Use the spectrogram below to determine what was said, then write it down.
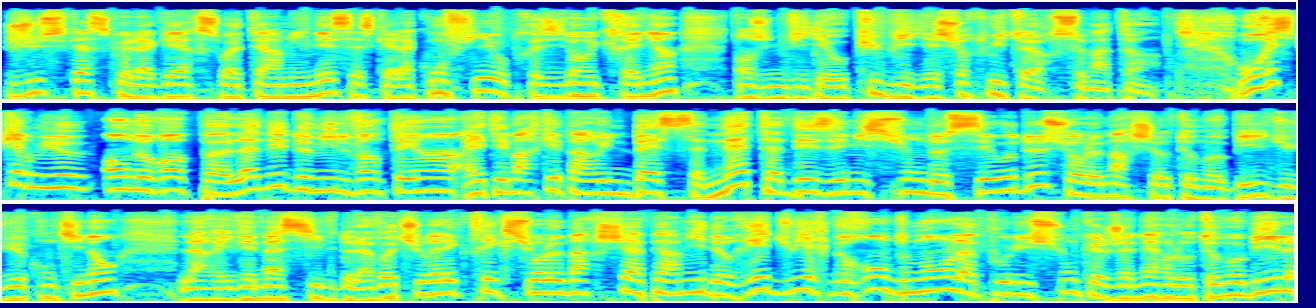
jusqu'à ce que la guerre soit terminée. C'est ce qu'elle a confié au président ukrainien dans une vidéo publiée sur Twitter ce matin. On respire mieux en Europe. L'année 2021 a été marquée par une baisse nette des émissions de CO2 sur le marché automobile du vieux continent. L'arrivée massive de la voiture électrique sur le marché a permis de réduire grandement la pollution que génère l'automobile.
